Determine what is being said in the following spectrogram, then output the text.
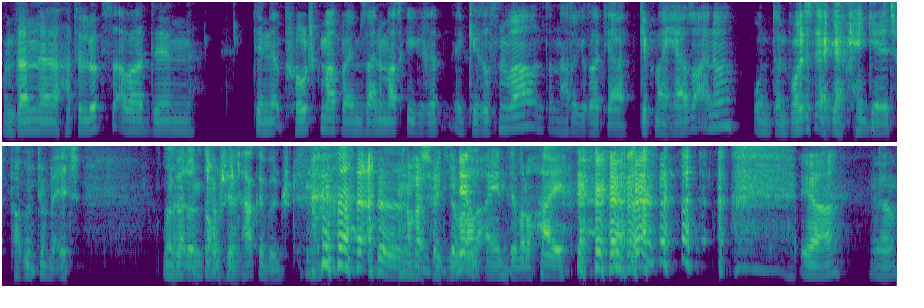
Und dann äh, hatte Lutz aber den, den Approach gemacht, weil ihm seine Maske geri- gerissen war. Und dann hat er gesagt, ja, gib mal her so eine. Und dann wollte er gar kein Geld. Verrückte Welt. Und, Und das hat uns noch einen schönen Tag gewünscht. Was fällt Der denn war, doch, ein? der war doch high. Ja, ja.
